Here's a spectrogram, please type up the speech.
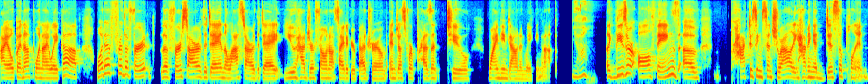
I open up when I wake up. What if for the first the first hour of the day and the last hour of the day, you had your phone outside of your bedroom and just were present to winding down and waking up? Yeah. Like these are all things of practicing sensuality, having a discipline,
